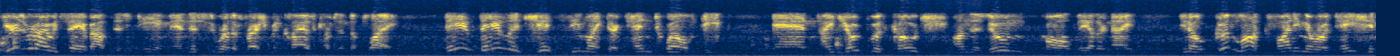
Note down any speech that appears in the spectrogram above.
here's what I would say about this team, and this is where the freshman class comes into play. They they legit seem like they're 10, 12 deep. And I joked with Coach on the Zoom call the other night. You know, good luck finding the rotation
